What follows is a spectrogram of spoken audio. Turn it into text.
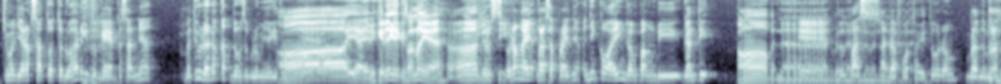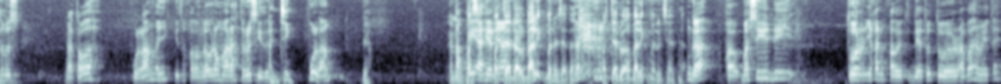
cuma jarak satu atau dua hari gitu kayak kesannya berarti udah dekat dong sebelumnya gitu Oh, iya, ya, mikirnya kayak ke sono ya. Iya juga terus sih. orang kayak ngerasa pride-nya anjing kok aing gampang diganti Oh, benar, Terus benar, pas benar, benar. ada foto itu orang berantem berantem terus nggak tahu lah pulang aja gitu kalau nggak orang marah terus gitu Anjing. pulang Ya. Emang Tapi pas, akhirnya- pas jadwal balik bener saya Pas jadwal balik bener saya Enggak, kalau masih di tour ya kan kalau itu dia tuh tour apa namanya teh?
